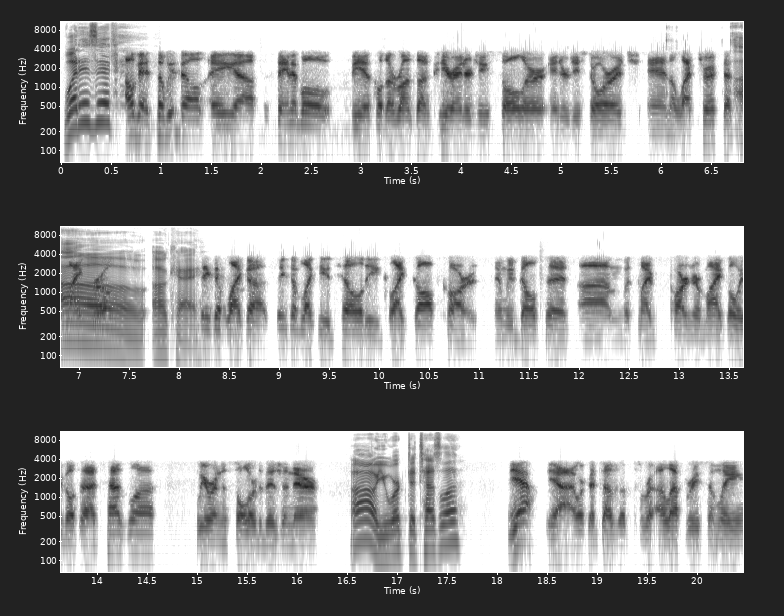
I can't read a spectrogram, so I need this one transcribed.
what is it? Okay, so we built a uh, sustainable vehicle that runs on pure energy, solar, energy storage, and electric. That's micro. Oh, okay. Think of like a think of like a utility like golf cart, and we built it um, with my partner Michael. We built it at Tesla. We were in the solar division there. Oh, you worked at Tesla? Yeah, yeah. I worked at Tesla. I left recently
